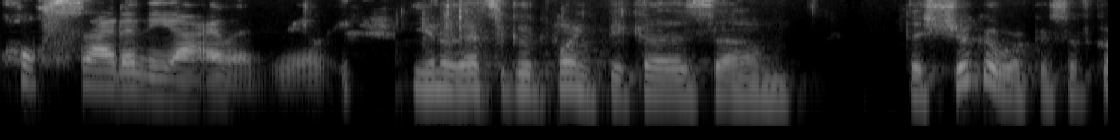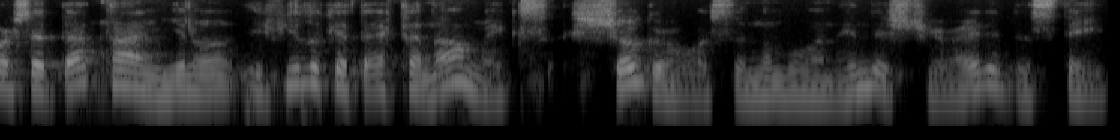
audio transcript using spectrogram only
whole side of the island, really. You know, that's a good point because um, the sugar workers, of course, at that time, you know, if you look at the economics, sugar was the number one industry, right, in the state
